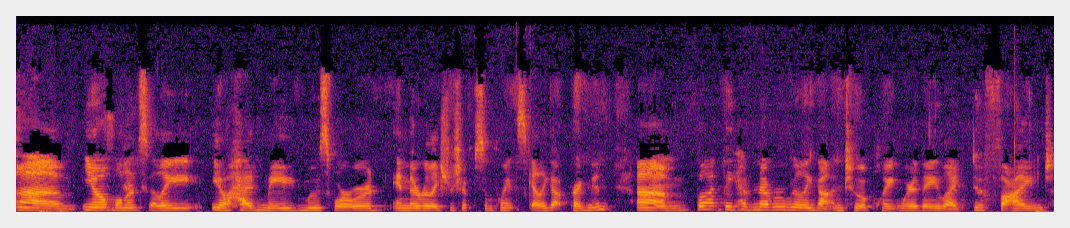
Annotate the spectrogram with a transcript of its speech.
Um, you know, Mulder and Scully, you know, had made moves forward in their relationship. At some point, Scully got pregnant, um, but they have never really gotten to a point where they like defined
